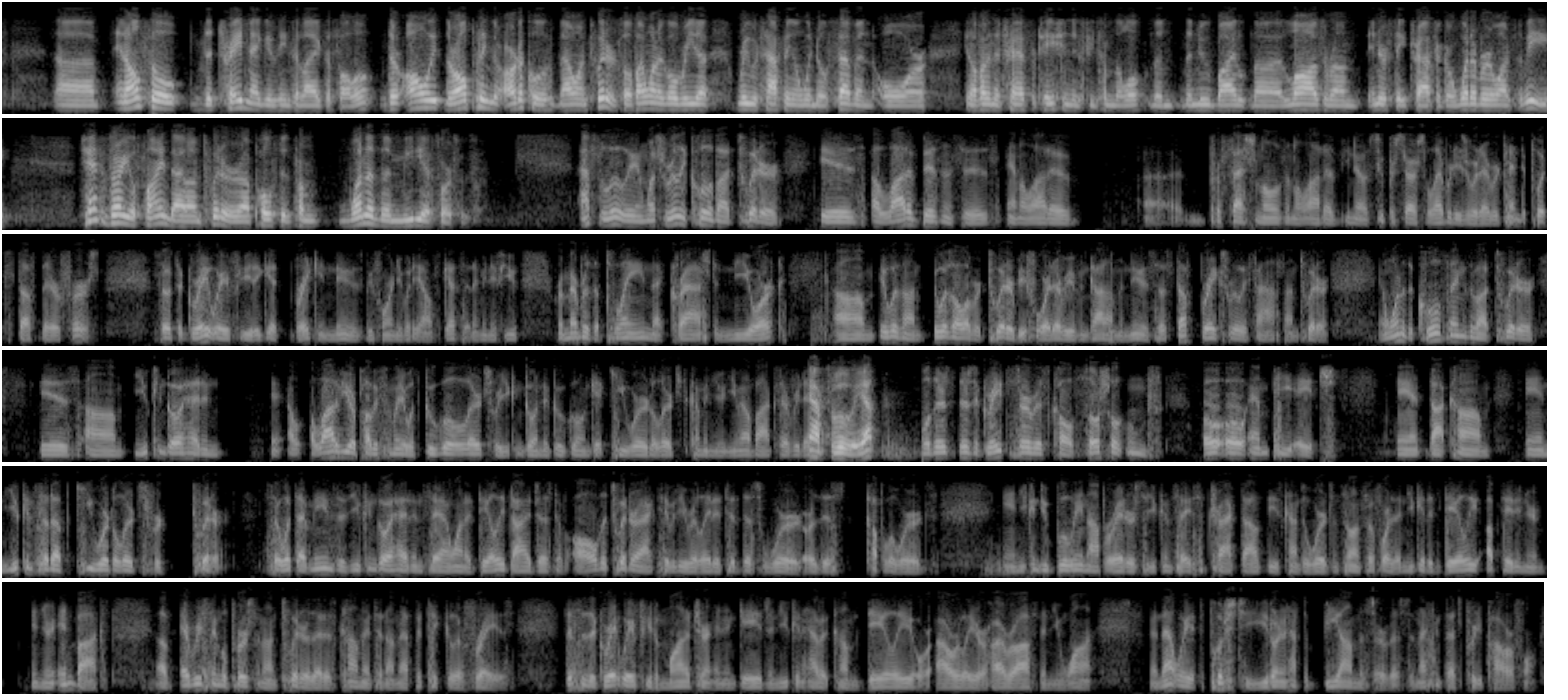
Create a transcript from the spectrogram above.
uh, and also the trade magazines that I like to follow. They're always they're all putting their articles now on Twitter. So if I want to go read a, read what's happening on Windows 7, or you know if I'm in the transportation industry, some of the lo- the, the new by, uh, laws around interstate traffic or whatever it wants to be, chances are you'll find that on Twitter uh, posted from one of the media sources. Absolutely. And what's really cool about Twitter is a lot of businesses and a lot of uh, professionals and a lot of you know superstar celebrities or whatever tend to put stuff there first. So it's a great way for you to get breaking news before anybody else gets it. I mean, if you remember the plane that crashed in New York, um, it was on it was all over Twitter before it ever even got on the news. So stuff breaks really fast on Twitter. And one of the cool things about Twitter is um, you can go ahead and a, lot of you are probably familiar with Google alerts, where you can go into Google and get keyword alerts to come in your email box every day. Absolutely, yeah. Well, there's there's a great service called Social Oomph, O O M P H, and dot com, and you can set up keyword alerts for Twitter. So what that means is you can go ahead and say, I want a daily digest of all the Twitter activity related to this word or this couple of words. And you can do Boolean operators, so you can say subtract out these kinds of words and so on and so forth, and you get a daily update in your in your inbox of every single person on Twitter that has commented on that particular phrase. This is a great way for you to monitor and engage, and you can have it come daily or hourly or however often you want. And that way, it's pushed to you. You don't even have to be on the service, and I think that's pretty powerful.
